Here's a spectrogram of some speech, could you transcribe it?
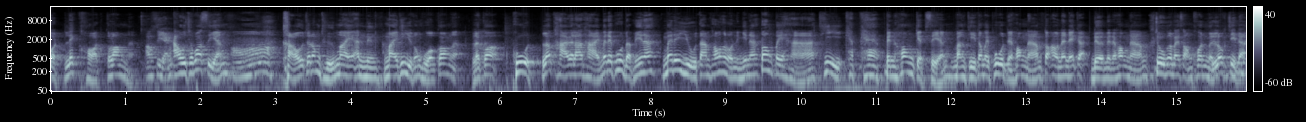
กดเลคคอร์ดกล้องอะเอาเสียงเอาเฉพาะเสียงอ๋อเขาจะต้องถือไมค์อันหนึงไมค์ที่อยู่ตรงหัวกล้องอะแล้วก็พูดแล้วถ่ายเวลาถ่ายไม่ได้พูดแบบนี้นะ ไม่ได้อยู่ตามท้องถนนอย่างนี้นะ ต้องไปหาที่แคบๆเป็นห้องเก็บเสียง บางทีต้องไปพูดในห้องน้ำต้องเอานันเน็กอะเดินไปในห้องน้ำจูงกันไปสองคนเหมือนโรคจิตอะ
